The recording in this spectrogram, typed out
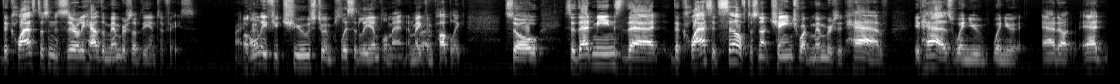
the class doesn't necessarily have the members of the interface. Right? Okay. Only if you choose to implicitly implement and make them public. So, so that means that the class itself does not change what members it have. It has when you when you add a, add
